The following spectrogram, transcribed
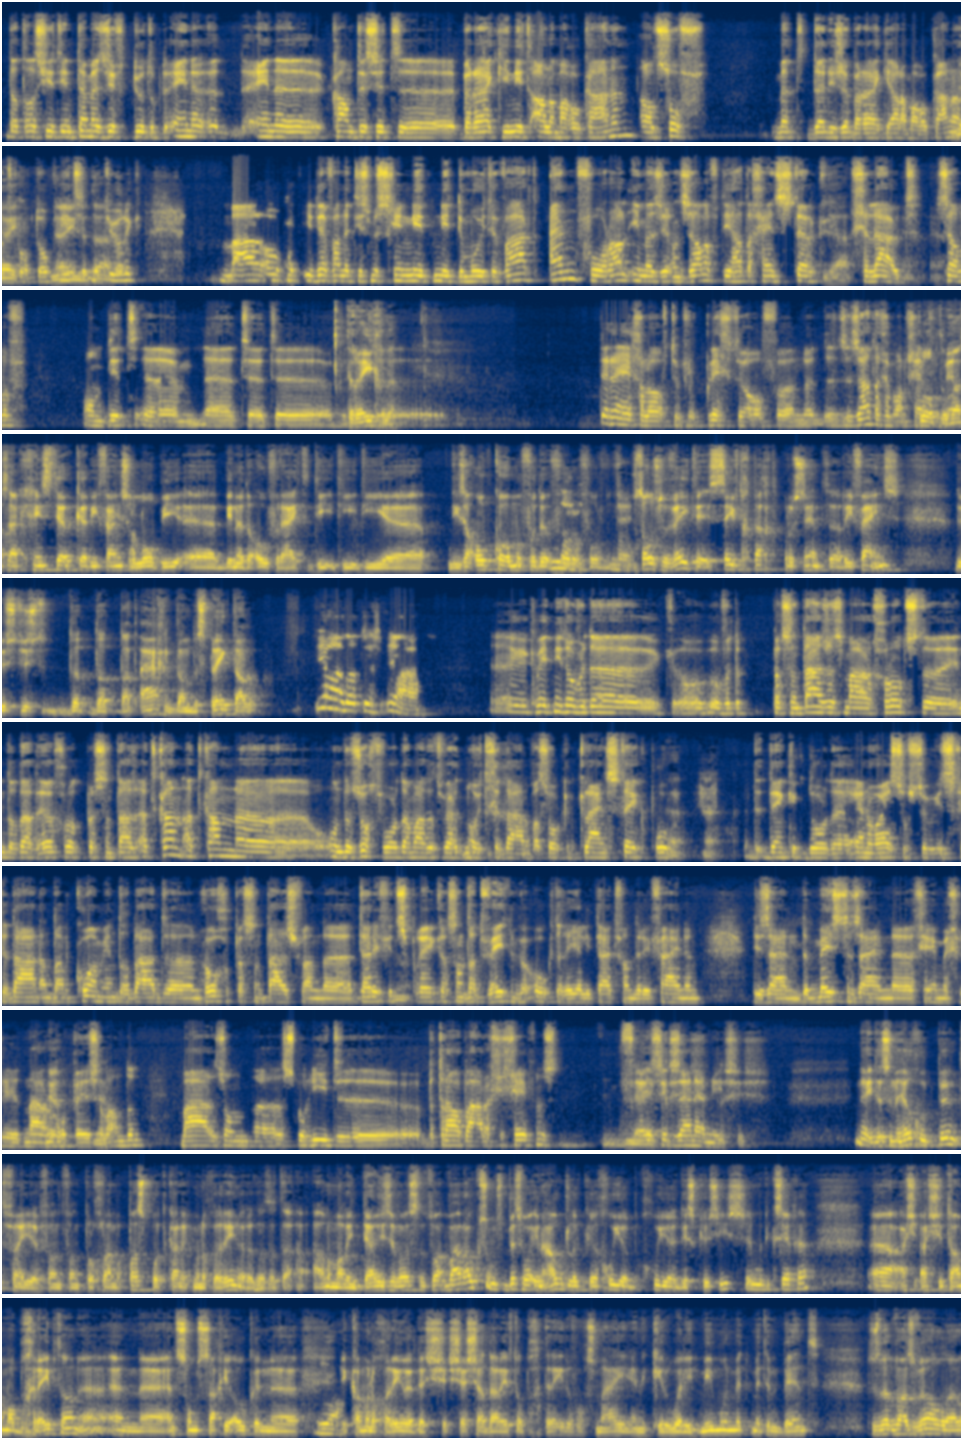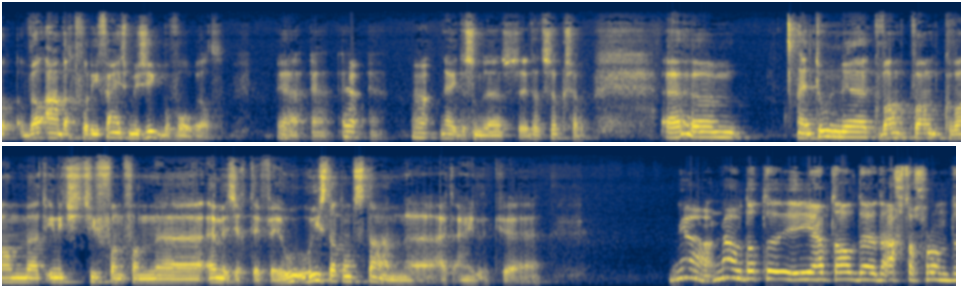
dat als je het in Temmezicht doet, op de ene, de ene kant is het, bereik je niet alle Marokkanen, alsof met Derija bereik je alle Marokkanen. dat klopt ook niet natuurlijk. Maar ook het idee van het is misschien niet, niet de moeite waard. En vooral Imazir zelf, die had er geen sterk geluid zelf om dit ehm, eh, te, te, te regelen te regelen of te verplichten. Of, uh, er zaten gewoon geen. Klopt, er was eigenlijk geen sterke Rivijnse lobby uh, binnen de overheid die, die, die, uh, die zou opkomen voor de. Voor, voor, nee. Zoals we weten is 70, 80 procent Rivijns. Dus, dus dat, dat, dat eigenlijk dan de spreektaal. Ja, dat is. Ja. Ik weet niet over de, over de percentages, maar grootste, inderdaad, heel groot percentage. Het kan, het kan uh, onderzocht worden, maar dat werd nooit gedaan. Het was ook een klein steekproef, ja, ja. denk ik, door de NOS of zoiets gedaan. En dan kwam inderdaad een hoger percentage van uh, sprekers En dat weten we ook, de realiteit van de refijnen. Die zijn, de meesten zijn uh, geëmigreerd naar Europese landen. Maar zo'n solide, betrouwbare gegevens, vrees ik, zijn er niet. Precies. Nee, dat is een heel goed punt van je. Van, van het programma Paspoort kan ik me nog herinneren dat het allemaal in Delhize was. Dat waren ook soms best wel inhoudelijk goede, goede discussies, eh, moet ik zeggen. Uh, als, je, als je het allemaal begreep dan. Hè? En, uh, en soms zag je ook een. Uh, ja. Ik kan me nog herinneren dat Shesha daar heeft opgetreden volgens mij. En een keer Walid Mimoun met, met een band. Dus dat was wel, wel aandacht voor die fijns muziek bijvoorbeeld. Ja, ja, ja. ja. ja. Nee, dat is, dat is ook zo. Um, en toen uh, kwam, kwam, kwam het initiatief van, van uh, MSR TV. Hoe, hoe is dat ontstaan uh, uiteindelijk? Ja, nou, dat, je hebt al de, de achtergrond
